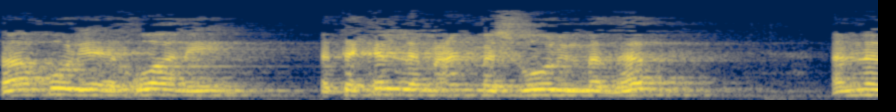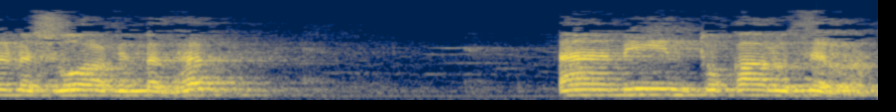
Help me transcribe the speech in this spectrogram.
فأقول يا إخواني أتكلم عن مشهور المذهب. أن المشهور في المذهب آمين تقال سرا.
